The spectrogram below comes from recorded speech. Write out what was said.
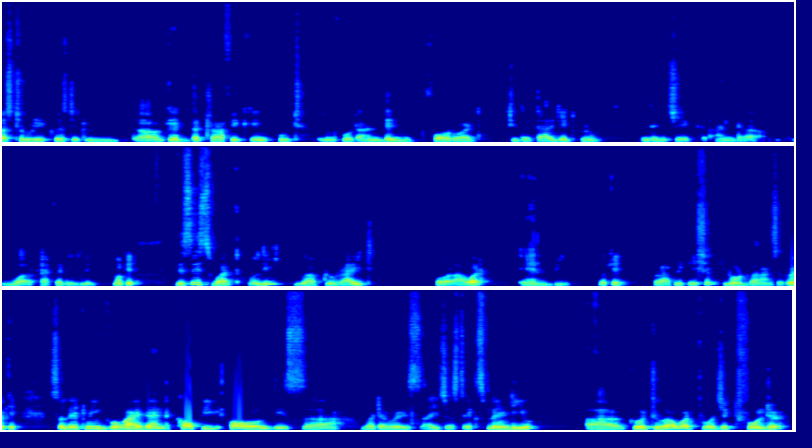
customer request it will uh, get the traffic input input and then forward to the target group and then check and uh, work accordingly. Okay this is what only you have to write for our lb okay for application load balancer. Okay so let me go ahead and copy all this uh, whatever is i just explained to you uh, go to our project folder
